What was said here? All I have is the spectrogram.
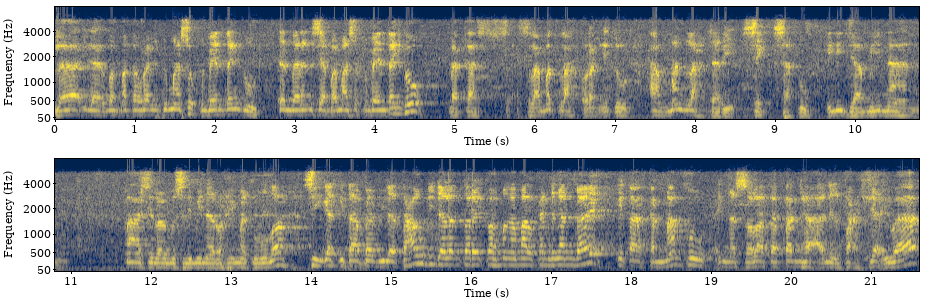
la ilaha illallah maka orang itu masuk ke bentengku dan barang siapa masuk ke bentengku maka selamatlah orang itu amanlah dari siksaku. Ini jaminan. Ma'asyiral muslimina rahimakumullah. Sehingga kita apabila tahu di dalam tarekat mengamalkan dengan baik kita akan mampu. Inna salata tanha anil fahsya'i wal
